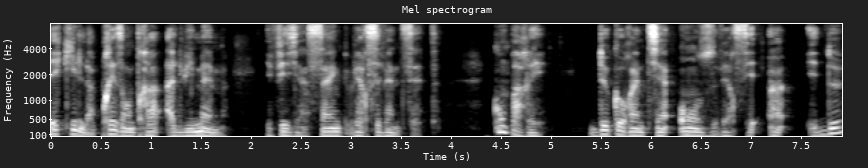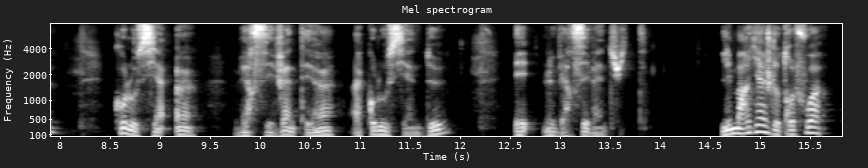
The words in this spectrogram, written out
et qu'il la présentera à lui-même. Éphésiens 5, verset 27. Comparez 2 Corinthiens 11, verset 1 et 2, Colossiens 1, verset 21 à Colossiens 2 et le verset 28. Les mariages d'autrefois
